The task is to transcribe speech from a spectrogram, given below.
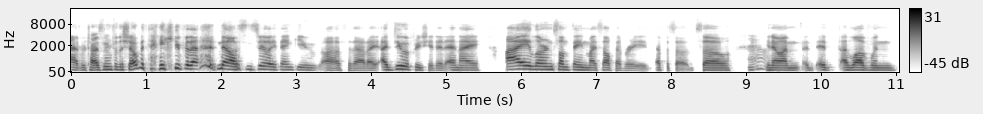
advertisement for the show but thank you for that. No sincerely thank you uh, for that. I, I do appreciate it and i i learn something myself every episode. So you know i'm it i love when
